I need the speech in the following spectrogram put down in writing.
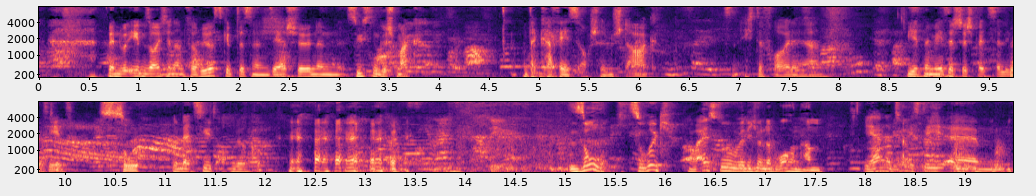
Wenn du eben solche dann verrührst, gibt es einen sehr schönen, süßen Geschmack. Und der Kaffee ist auch schön stark. Das ist eine echte Freude, ja. Vietnamesische Spezialität. So. Und erzielt auch Wirkung. so, zurück. Weißt du, wo wir dich unterbrochen haben? Ja, natürlich. Die, ähm,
